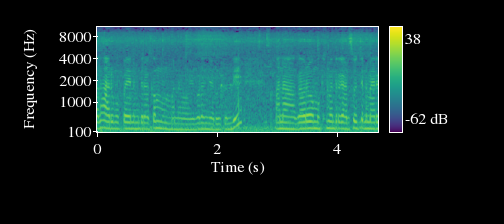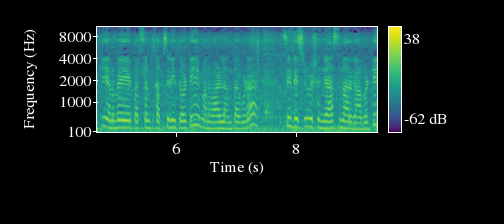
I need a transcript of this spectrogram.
పదహారు ముప్పై ఎనిమిది రకం మనం ఇవ్వడం జరుగుతుంది. మన గౌరవ ముఖ్యమంత్రి గారి సూచన మేరకి ఎనభై పర్సెంట్ సబ్సిడీతోటి మన వాళ్ళంతా కూడా సీడ్ డిస్ట్రిబ్యూషన్ చేస్తున్నారు కాబట్టి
